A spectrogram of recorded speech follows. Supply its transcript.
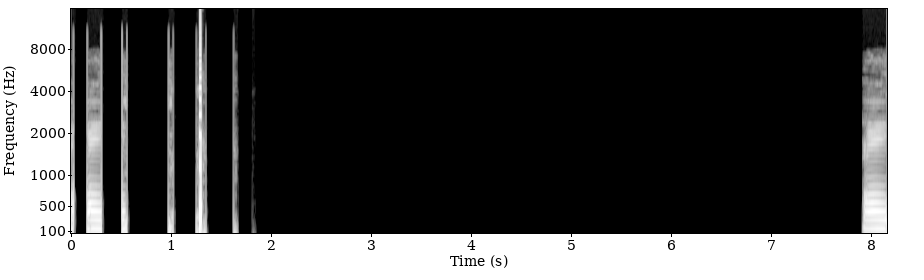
Hey. hurry,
